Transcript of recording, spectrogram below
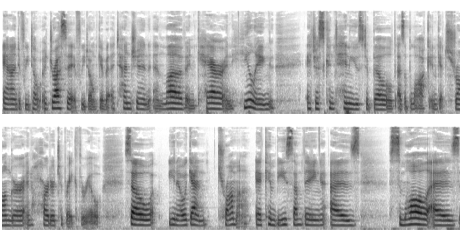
And if we don't address it, if we don't give it attention and love and care and healing, it just continues to build as a block and get stronger and harder to break through. So, you know, again, trauma, it can be something as small as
